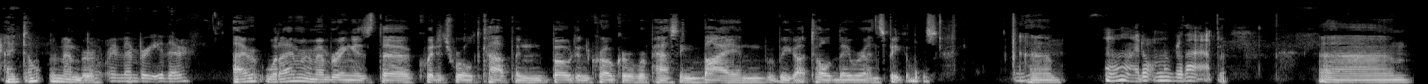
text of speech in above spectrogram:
I don't remember. I Don't remember either. I, what I'm remembering is the Quidditch World Cup, and Bode and Croker were passing by, and we got told they were unspeakables. Um, Oh, I don't remember that. um,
